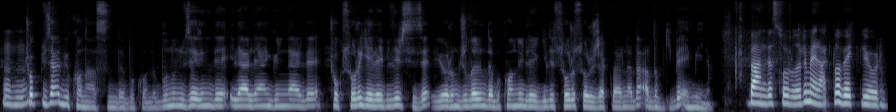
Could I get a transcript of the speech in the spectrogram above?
Hı hı. Çok güzel bir konu aslında bu konu. Bunun üzerinde ilerleyen günlerde çok soru gelebilir size. Yorumcuların da bu konuyla ilgili soru soracaklarına da adım gibi eminim. Ben de soruları merakla bekliyorum.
